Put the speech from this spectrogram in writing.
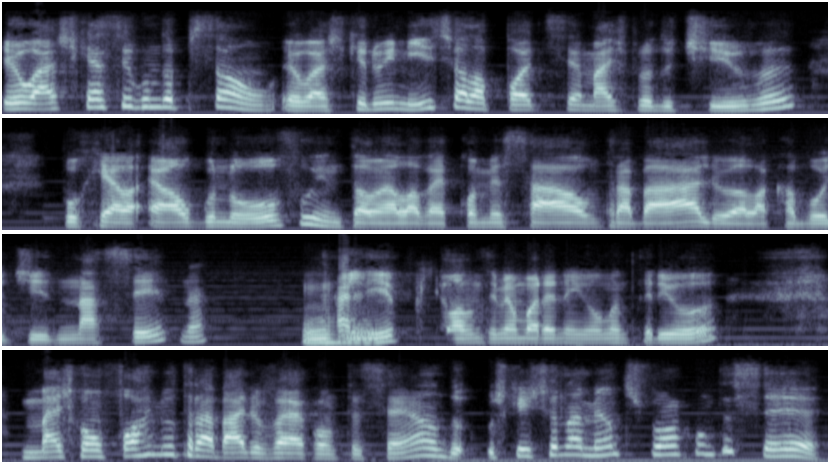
Eu acho que é a segunda opção. Eu acho que no início ela pode ser mais produtiva, porque é algo novo, então ela vai começar um trabalho, ela acabou de nascer, né? Uhum. Ali, porque ela não tem memória nenhuma anterior. Mas conforme o trabalho vai acontecendo, os questionamentos vão acontecer.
